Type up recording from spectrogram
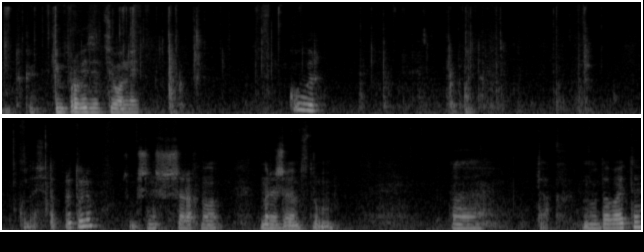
Ось Такий імпровізаційний кулер. Кудись так притулю, щоб ще не шарахнуло мережевим струмом. Ну давайте.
